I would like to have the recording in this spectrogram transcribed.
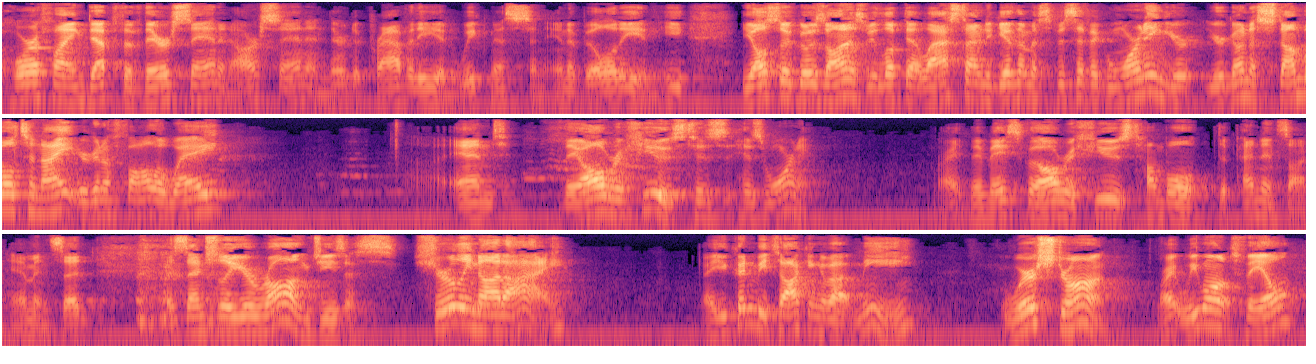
horrifying depth of their sin and our sin and their depravity and weakness and inability. And he, he also goes on, as we looked at last time, to give them a specific warning. You're, you're going to stumble tonight. You're going to fall away. Uh, and they all refused his, his warning. Right? They basically all refused humble dependence on him and said, essentially, you're wrong, Jesus. Surely not I. Now, you couldn't be talking about me. We're strong, right? We won't fail.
